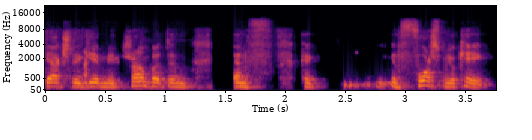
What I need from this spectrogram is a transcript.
he actually gave me trumpet and and enforced me. Okay,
